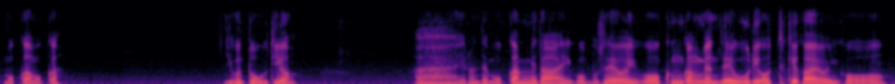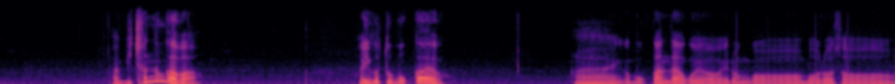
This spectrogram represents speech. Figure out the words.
못 가, 못 가. 이건 또 어디야? 아, 이런데 못 갑니다. 이거 보세요. 이거 금강면 내울이 어떻게 가요, 이거. 아, 미쳤는가 봐. 아, 이것도 못 가요. 아, 이거 못 간다고요. 이런 거 멀어서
